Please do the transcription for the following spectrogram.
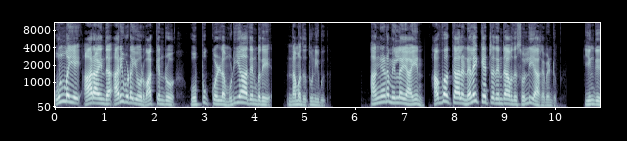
உண்மையை ஆராய்ந்த அறிவுடையோர் வாக்கென்றோ ஒப்புக்கொள்ள முடியாதென்பதே நமது துணிவு. அங்ஙனம் இல்லையாயின் அவ்வக்கால நிலைக்கேற்றதென்றாவது சொல்லியாக வேண்டும். இங்கு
